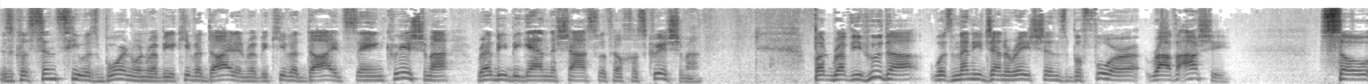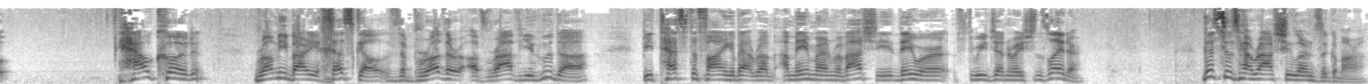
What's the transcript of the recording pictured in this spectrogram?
is because since he was born when Rabbi Akiva died, and Rabbi Akiva died saying Kriyashma, Rebbe began the Shas with Hilchos Kriyashma. But Rav Yehuda was many generations before Rav Ashi. So, how could Rami Bar Yecheskel, the brother of Rav Yehuda, be testifying about Rav and Ravashi, They were three generations later. This is how Rashi learns the Gemara.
